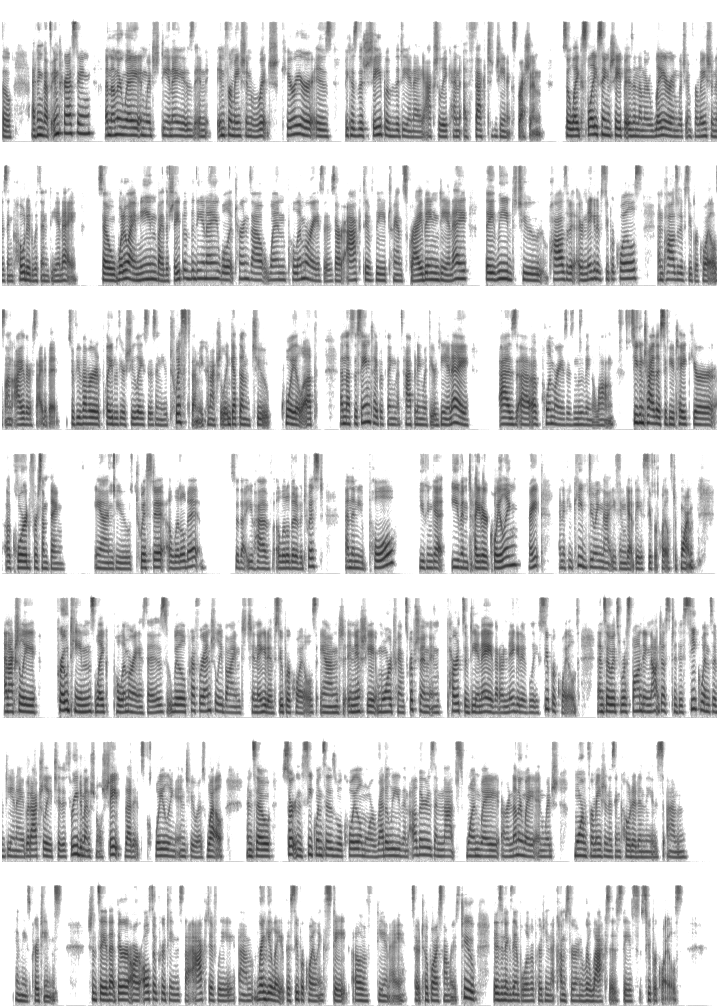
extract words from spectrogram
So I think that's interesting. Another way in which DNA is an information rich carrier is because the shape of the DNA actually can affect gene expression. So, like splicing, shape is another layer in which information is encoded within DNA. So, what do I mean by the shape of the DNA? Well, it turns out when polymerases are actively transcribing DNA, they lead to positive or negative supercoils and positive supercoils on either side of it. So if you've ever played with your shoelaces and you twist them, you can actually get them to coil up. And that's the same type of thing that's happening with your DNA as uh, a, a polymerase is moving along. So you can try this if you take your a cord for something and you twist it a little bit so that you have a little bit of a twist and then you pull, you can get even tighter coiling, right? And if you keep doing that, you can get these supercoils to form. And actually, proteins like polymerases will preferentially bind to negative supercoils and initiate more transcription in parts of DNA that are negatively supercoiled. And so it's responding not just to the sequence of DNA, but actually to the three dimensional shape that it's coiling into as well. And so certain sequences will coil more readily than others. And that's one way or another way in which more information is encoded in these um, in these proteins. Should say that there are also proteins that actively um, regulate the supercoiling state of DNA. So topoisomerase 2 is an example of a protein that comes through and relaxes these supercoils.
